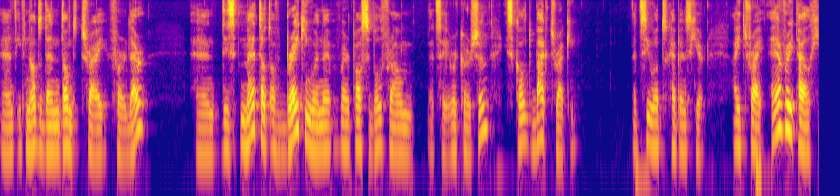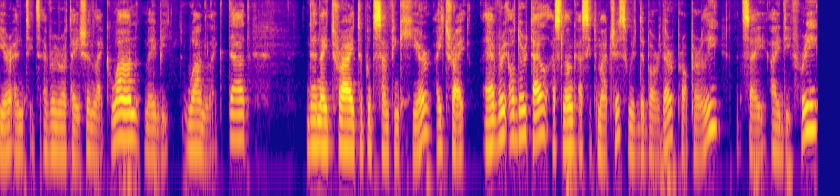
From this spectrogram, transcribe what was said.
and if not, then don't try further. And this method of breaking whenever possible from, let's say, recursion is called backtracking. Let's see what happens here. I try every tile here and it's every rotation like one, maybe one like that. Then I try to put something here. I try every other tile as long as it matches with the border properly. Let's say ID3.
